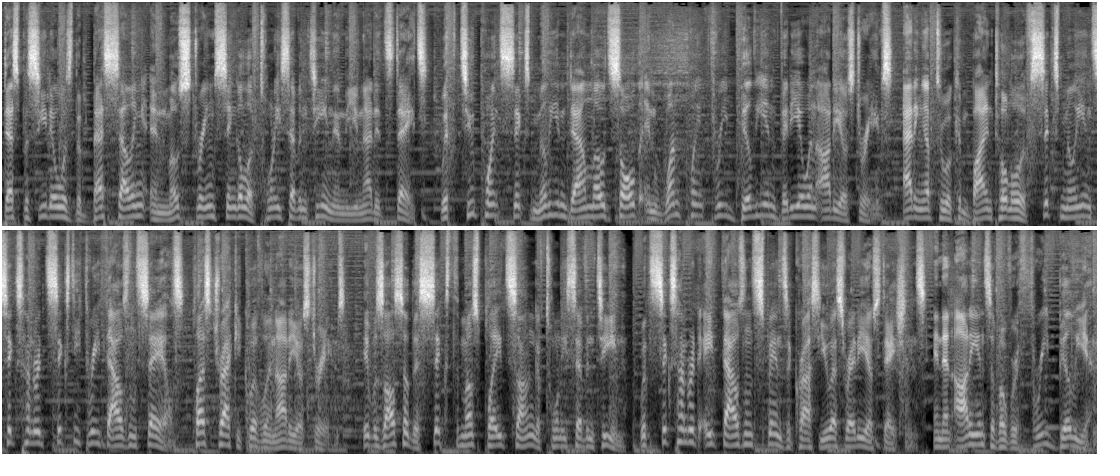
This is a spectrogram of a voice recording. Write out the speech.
Despacito was the best-selling and most streamed single of 2017 in the United States, with 2.6 million downloads sold and 1.3 billion video and audio streams, adding up to a combined total of 6,660 63,000 sales, plus track equivalent audio streams. It was also the sixth most played song of 2017, with 608,000 spins across US radio stations and an audience of over 3 billion.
